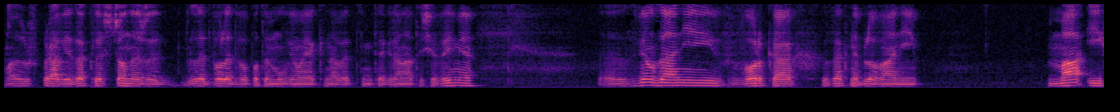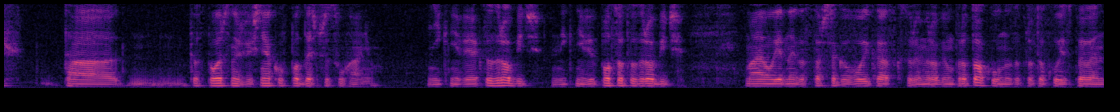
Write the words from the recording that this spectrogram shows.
no już prawie zakleszczone, że ledwo, ledwo potem mówią, jak nawet im te granaty się wyjmie. E, związani w workach, zakneblowani. Ma ich ta, ta społeczność wieśniaków poddać przesłuchaniu. Nikt nie wie, jak to zrobić, nikt nie wie, po co to zrobić. Mają jednego starszego wujka, z którym robią protokół. No to protokół jest pełen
